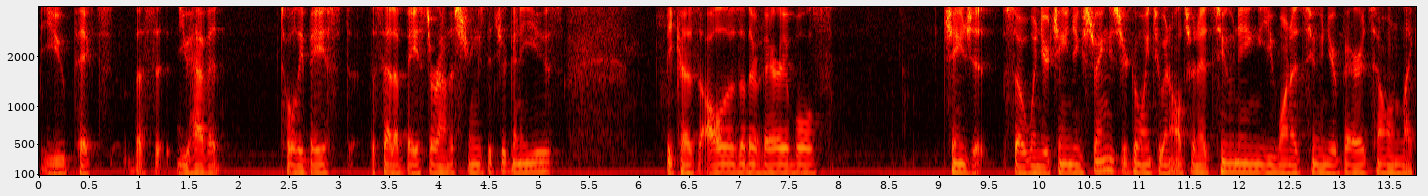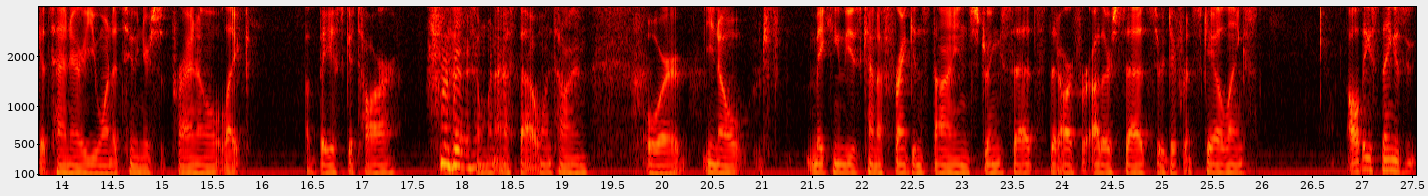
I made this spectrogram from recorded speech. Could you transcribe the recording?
You picked the you have it totally based the setup based around the strings that you're going to use because all those other variables change it. So when you're changing strings, you're going to an alternate tuning. You want to tune your baritone like a tenor. You want to tune your soprano like a bass guitar. Someone asked that one time, or you know, f- making these kind of Frankenstein string sets that are for other sets or different scale lengths. All these things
